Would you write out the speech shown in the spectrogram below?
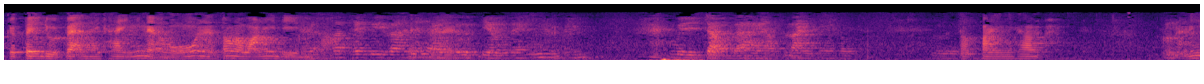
เกิดไปดูดแปะอะไรใครอย่างนี้นะโอ้โหต้องระวังให้ดีนะครับเทคนิคอะไรเกี่ยวเมีจับได้ครับไล่ต่อไปนะครับนี่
